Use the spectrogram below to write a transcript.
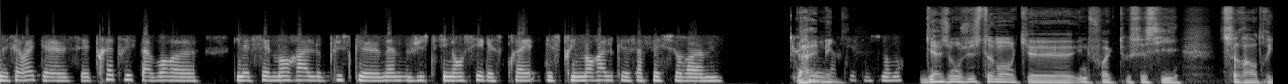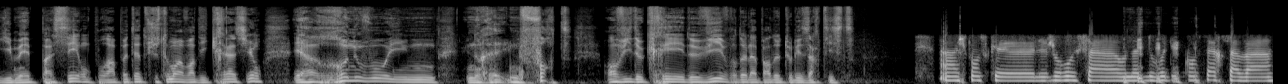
mais c'est vrai que c'est très triste d'avoir euh, l'effet moral plus que même juste financier, l'esprit, moral que ça fait sur, euh, les artistes en ce moment. Gageons justement que une fois que tout ceci sera entre guillemets passé, on pourra peut-être justement avoir des créations et un renouveau et une, une, une forte envie de créer et de vivre de la part de tous les artistes. Ah, je pense que le jour où ça, on a de nouveau des concerts, ça va.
